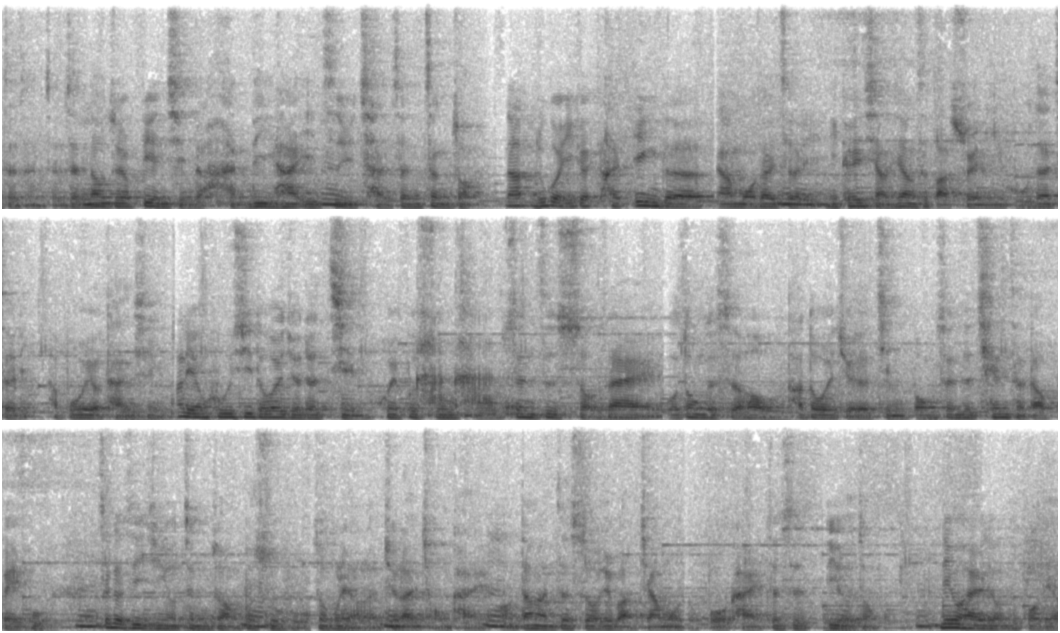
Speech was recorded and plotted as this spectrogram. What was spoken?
着忍着，忍到最后变形的很厉害，以至于产生症状。那如果一个很硬的牙膜在这里，你可以想象是把水泥糊在这里，它不会有弹性，他连呼吸都会觉得紧，会不舒服甚至手在活动的时候，他都会觉得紧绷，甚至牵扯到背部。这个是已经有症状不舒服，受不了了，就来重开。哦，当然这时候就把夹膜都剥开，这是第二种。另外还有一种是破掉。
